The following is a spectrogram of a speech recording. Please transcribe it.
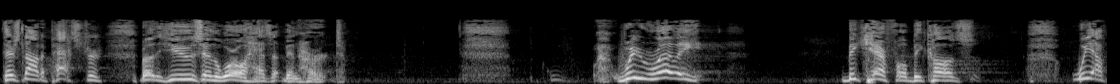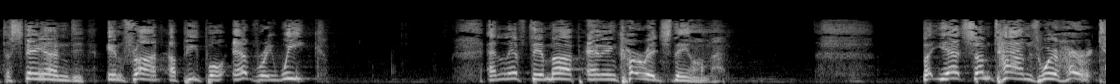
There's not a pastor, Brother Hughes, in the world hasn't been hurt. We really be careful because we have to stand in front of people every week and lift them up and encourage them. But yet sometimes we're hurt.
